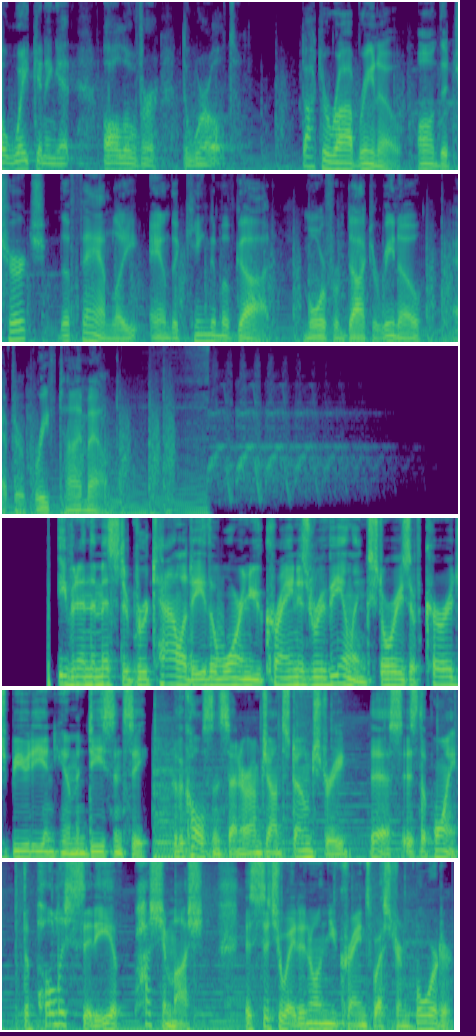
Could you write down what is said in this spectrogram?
awakening it all over the world. Dr. Rob Rienow on the church, the family, and the kingdom of God. More from Dr. Rienow after a brief time out. Even in the midst of brutality, the war in Ukraine is revealing stories of courage, beauty, and human decency. For the Colson Center, I'm John Stonestreet. This is The Point. The Polish city of Przemyśl is situated on Ukraine's western border.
